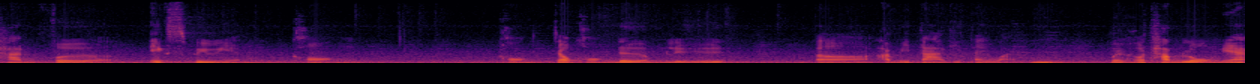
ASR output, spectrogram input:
transfer experience ของของเจ้าของเดิมหรือเอ่ออามิตาที่ไต้หวันอืมเหมือนเขาทำโรงเนี้ย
